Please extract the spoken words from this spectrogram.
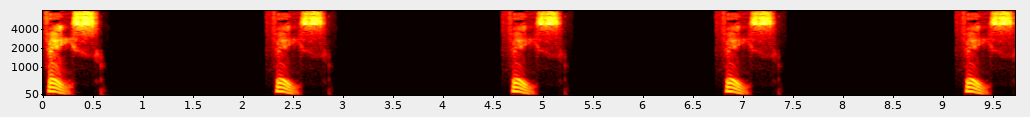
face. Face. Face. Face. Face.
